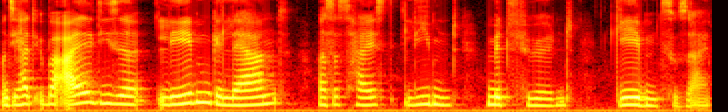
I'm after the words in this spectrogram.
Und sie hat über all diese Leben gelernt, was es heißt, liebend, mitfühlend, gebend zu sein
